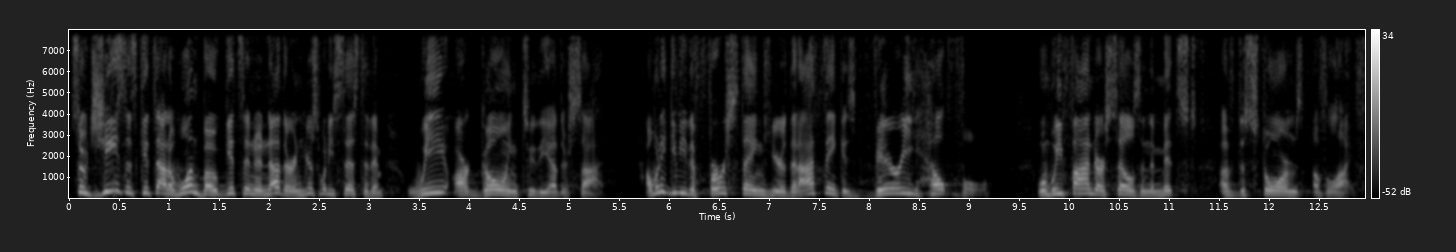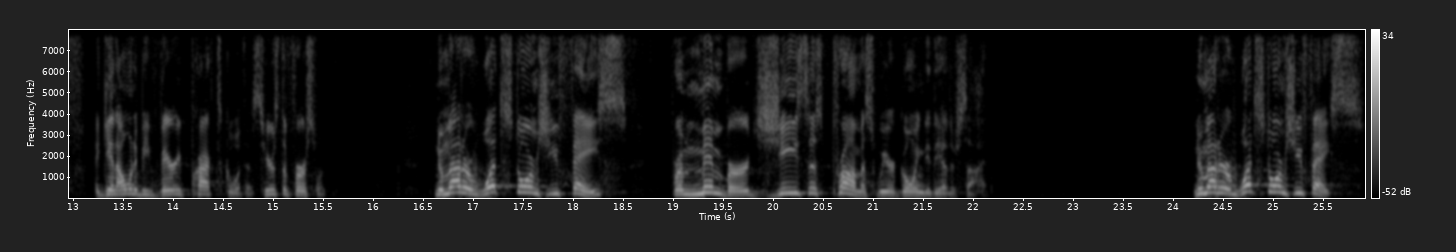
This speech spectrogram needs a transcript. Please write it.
So Jesus gets out of one boat, gets in another, and here's what he says to them We are going to the other side. I want to give you the first thing here that I think is very helpful when we find ourselves in the midst of the storms of life. Again, I want to be very practical with this. Here's the first one. No matter what storms you face, remember Jesus promised we are going to the other side. No matter what storms you face,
